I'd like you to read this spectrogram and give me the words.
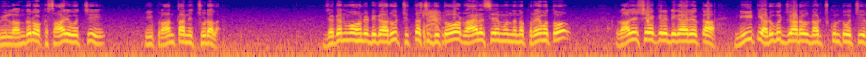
వీళ్ళందరూ ఒకసారి వచ్చి ఈ ప్రాంతాన్ని చూడాల. జగన్మోహన్ రెడ్డి గారు చిత్తశుద్ధితో రాయలసీమ ఉందన్న ప్రేమతో రాజశేఖర రెడ్డి గారి యొక్క నీటి అడుగుజాడలు నడుచుకుంటూ వచ్చి ఈ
